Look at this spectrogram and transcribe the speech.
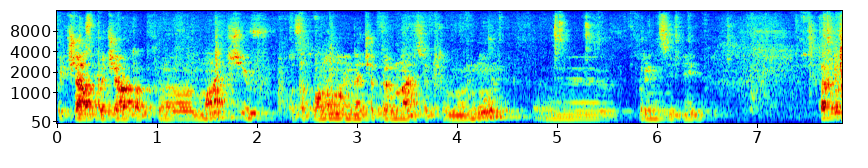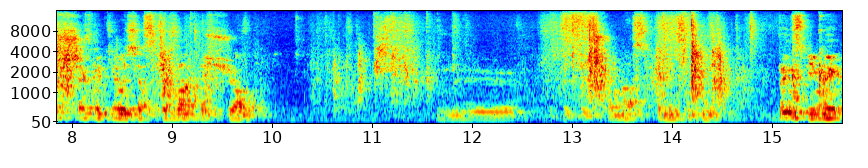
під час початок матчів запланований на 14.00. Е, В принципі, також ще хотілося сказати, що, е, що у нас в принципі, в принципі ми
